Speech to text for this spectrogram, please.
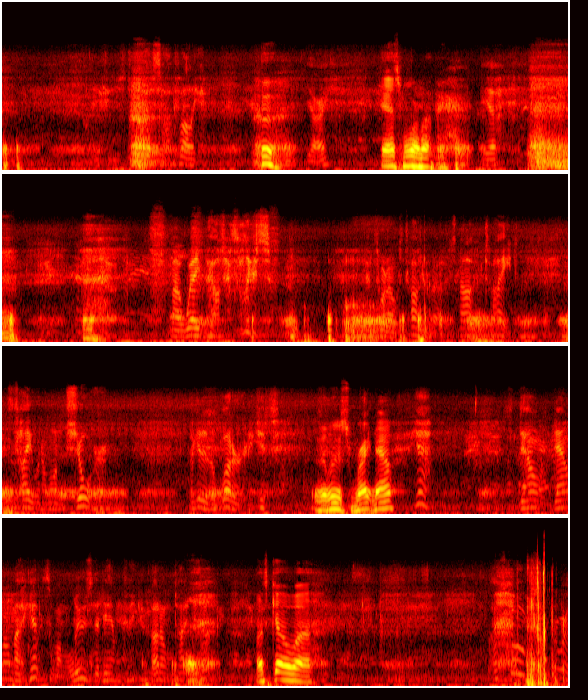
If you just do this, I'll follow you. Whew. You alright? Yeah, it's warm up here. Yeah. My weight belt is loose. That's what I was talking about. It's not tight. It's tight when I'm on the shore. I get in the water and it gets Is it loose right now? Yeah. Down down on my hips. I'm gonna lose the damn thing if I don't tighten it up. Let's go, uh, Let's go somewhere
